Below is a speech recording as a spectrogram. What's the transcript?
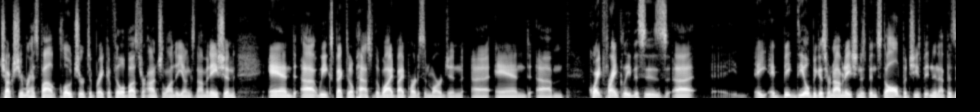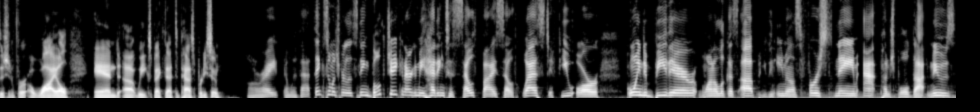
Chuck Schumer has filed cloture to break a filibuster on Shalanda Young's nomination, and uh, we expect it'll pass with a wide bipartisan margin. Uh, and um, quite frankly, this is uh, a, a big deal because her nomination has been stalled, but she's been in that position for a while, and uh, we expect that to pass pretty soon. All right. And with that, thanks so much for listening. Both Jake and I are going to be heading to South by Southwest. If you are going to be there, want to look us up, you can email us first name at punchbowl.news.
